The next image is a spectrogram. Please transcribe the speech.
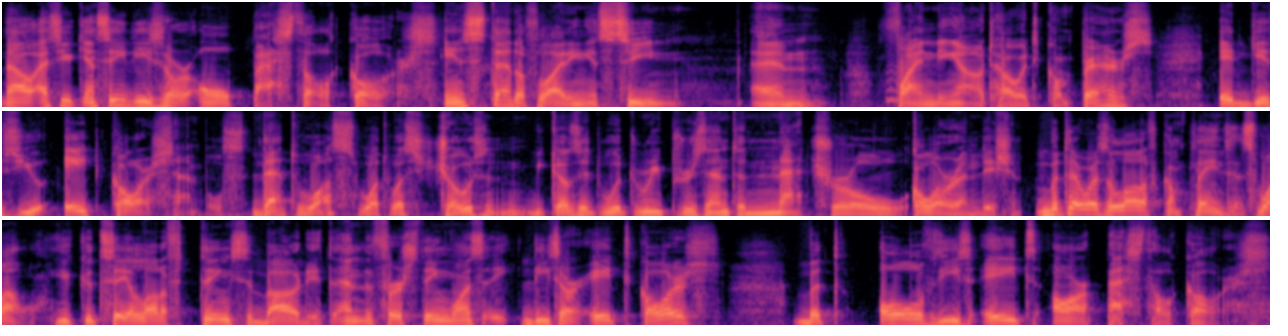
Now, as you can see, these are all pastel colors. Instead of lighting a scene and finding out how it compares, it gives you eight color samples. That was what was chosen because it would represent a natural color rendition. But there was a lot of complaints as well. You could say a lot of things about it. And the first thing was eh, these are eight colors, but all of these eight are pastel colors.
